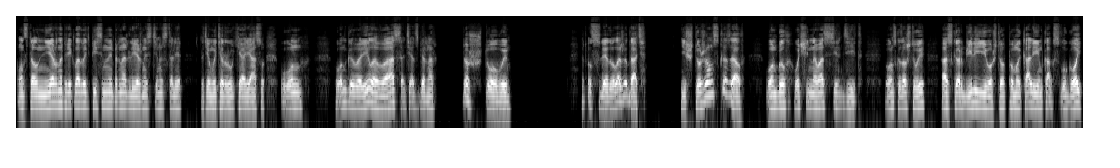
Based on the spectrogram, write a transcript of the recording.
Он стал нервно перекладывать письменные принадлежности на столе, затем вытер руки о рясу. Он... он говорил о вас, отец Бернар. Да что вы! Это следовало ожидать. И что же он сказал? Он был очень на вас сердит. Он сказал, что вы оскорбили его, что помыкали им как слугой.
